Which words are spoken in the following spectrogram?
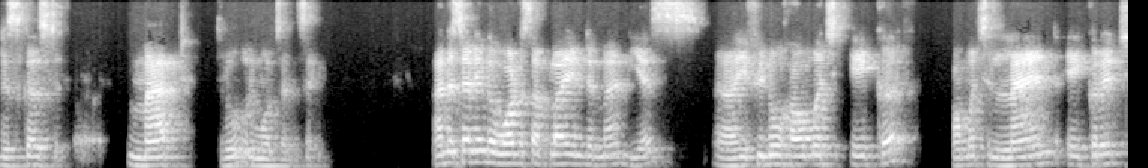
discussed, uh, mapped through remote sensing. Understanding the water supply and demand, yes. Uh, if you know how much acre, how much land acreage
